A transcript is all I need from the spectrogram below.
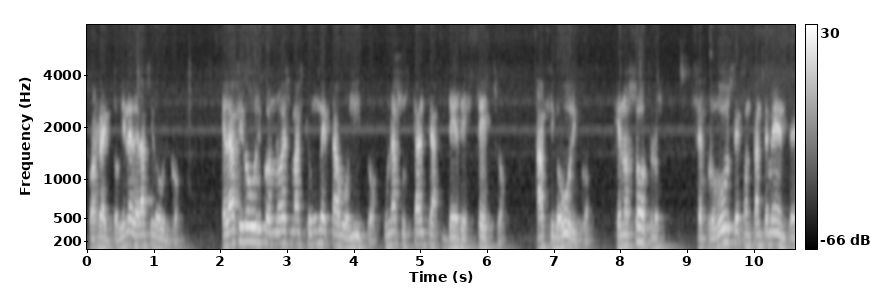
Correcto, viene del ácido úrico. El ácido úrico no es más que un metabolito, una sustancia de desecho, ácido úrico, que nosotros se produce constantemente,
